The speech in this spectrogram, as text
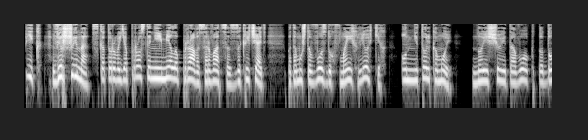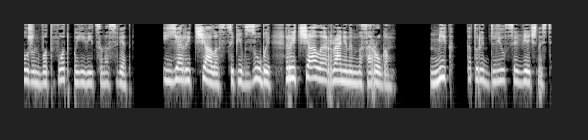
пик, вершина, с которого я просто не имела права сорваться, закричать, потому что воздух в моих легких, он не только мой, но еще и того, кто должен вот-вот появиться на свет, и я рычала, сцепив зубы, рычала раненым носорогом. Миг, который длился вечность,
